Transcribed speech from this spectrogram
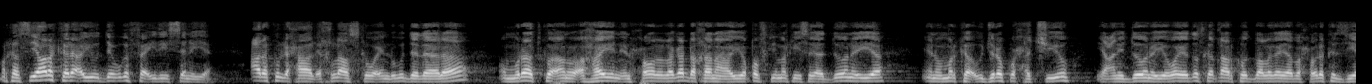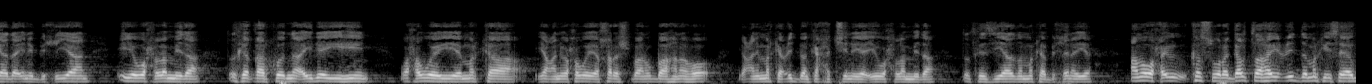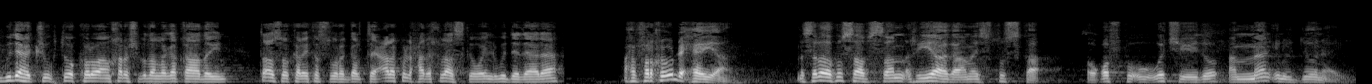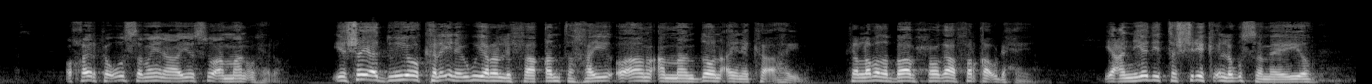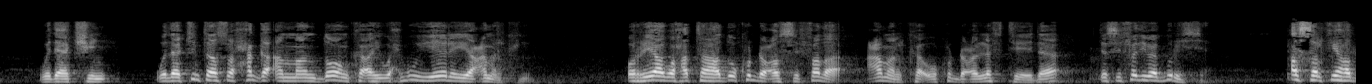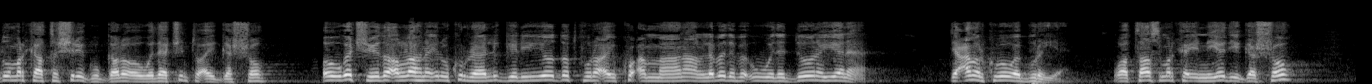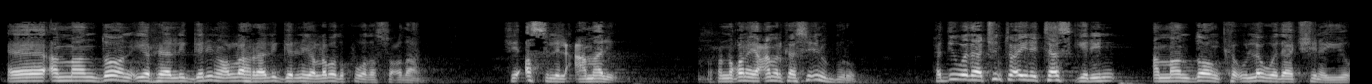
marka siyaalo kale ayuu dee uga faa'iidaysanaya. Calaa kulli xaal ikhlaaska waa in lagu dadaalaa. Oo muraadku aanu ahayn in xoolo laga dhaqanaayo qofkii markaysagaa doonaya inuu marka ujro ku xajiyo yani doonayo. Waayo dadka qaarkood baa laga yaaba xoolo ka ziyaada inay bixiyaan iyo wax la mida. Dadka qaarkoodna ay leeyihiin waxa weeye marka yani waxa weye kharash baan u baahnaho. Yani marka cid baan ka xajinaya iyo wax la mida. Dadka ziyaadada marka bixinaya. Ama waxay ka suuragal tahay cidda markaysaga gudaha joogto kaloo aan kharash badan laga qaadayn taasoo kale ka suuragal tahay calaa kulli xaal ikhlaaska waa in lagu dadaalaa. Waxaa farqi u dhexeeya masalada ku saabsan riyaaga ama istuska oo qofku uu uga jeedo ammaan inuu doonaayo oo khayrka uu samaynaayo suu ammaan u helo. Iyo shay adduunye oo kale inay ugu yaro lifaaqan tahay oo aanu ammaan doon aynay ka ahayn. Ka labada baab xoogaa farqa u dhexeeya. Yacni niyadii tashriik in lagu sameeyo wadaajin wadaajintaasoo xagga ammaandoonka ahi waxbuu yeelayaa camalkii. oo riyaagu xataa hadduu ku dhaco sifada camalka uu ku dhaco lafteeda dee sifadii baa buraysa. Asalkii hadduu markaa tashriigu galo oo wadaajintu ay gasho oo uga jeedo allahna inuu ku raalligeliyo dadkuna ay ku ammaanaan labadaba uu wada doonayana dee camalkuba waa buraya. Waa taas markay niyadii gasho ammaandoon iyo raalligelinoo allah raalligelinayo labadu ku wada socdaan fii asli alcamali. Wuxuu noqonayaa camalkaasi inuu buro. Haddii wadaajintu aynay taas gelin ammaandoonka uu la wadaajinayo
